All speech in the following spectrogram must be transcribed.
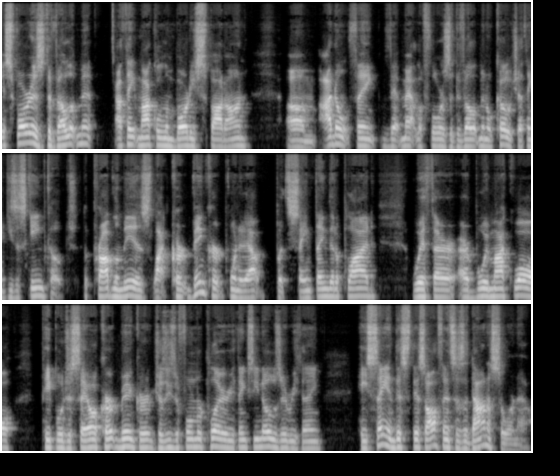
as far as development, I think Michael Lombardi's spot on. Um, I don't think that Matt LaFleur is a developmental coach. I think he's a scheme coach. The problem is, like Kurt Benkert pointed out, but same thing that applied with our, our boy Mike Wahle. People just say, "Oh, Kurt Benkert, because he's a former player, he thinks he knows everything." He's saying this this offense is a dinosaur now.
